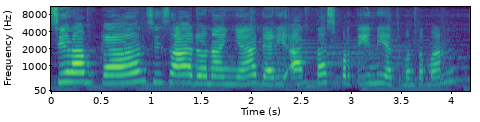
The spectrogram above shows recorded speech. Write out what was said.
Siramkan sisa adonannya dari atas seperti ini ya teman-teman.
